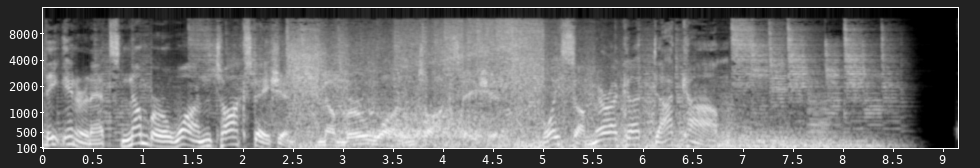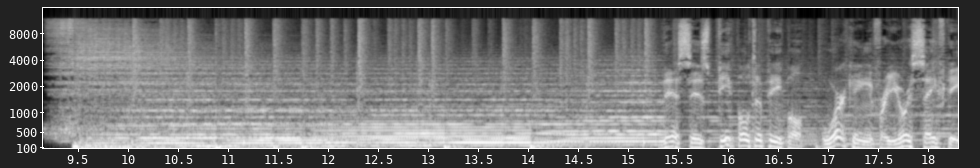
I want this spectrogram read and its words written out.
The Internet's number one talk station. Number one talk station. VoiceAmerica.com. This is People to People, working for your safety.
